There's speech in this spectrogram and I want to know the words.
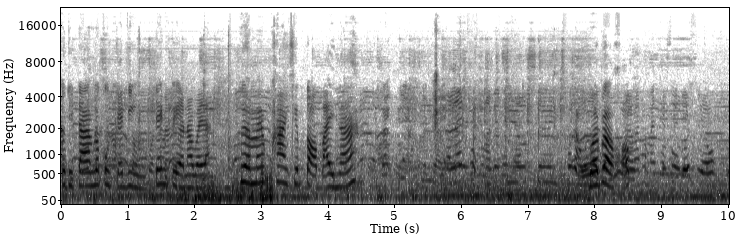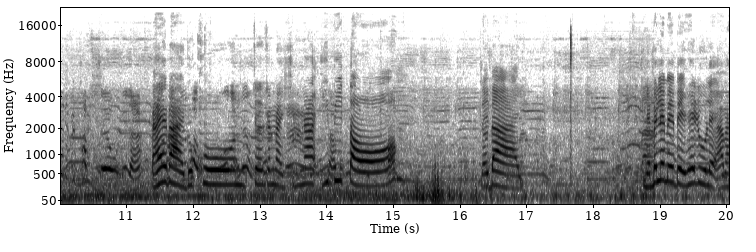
กดติดตามแล้วกดกระดิ่งแจ้งเตือนเอาไว้นะเพื่อไม่พลาดคลิปต่อไปนะไว้บอกครับไม่ได้ไปทำเซลล์นี่นะบายบายทุกคน เจอกันใหม่คลิปหน้า EP สองบายบายเดี๋ยวไม่เล่นเบเบให้ดูเลยเอาไหม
